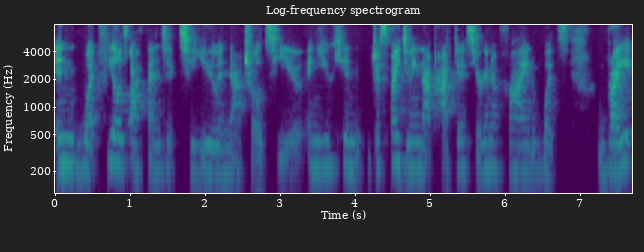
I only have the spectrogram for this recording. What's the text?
in what feels authentic to you and natural to you. And you can, just by doing that practice, you're going to find what's right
